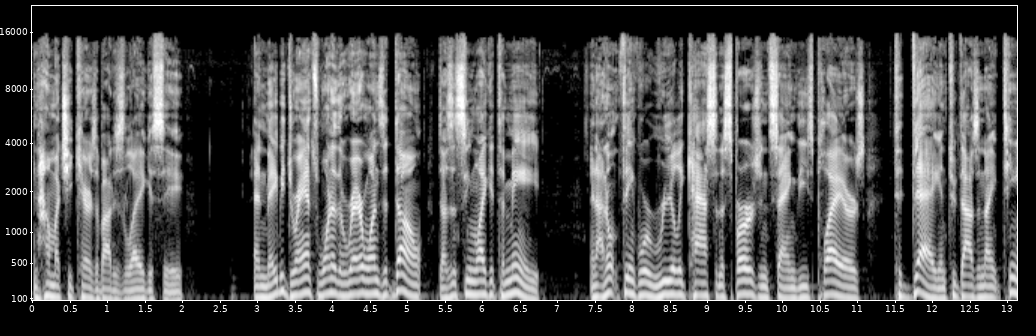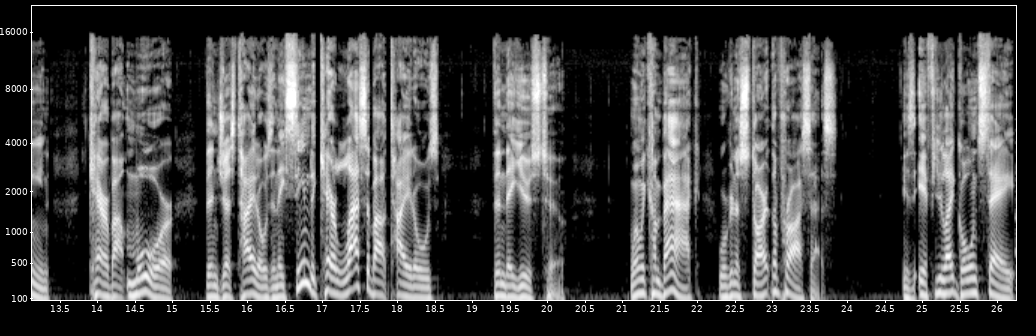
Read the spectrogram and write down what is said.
and how much he cares about his legacy. And maybe Durant's one of the rare ones that don't. Doesn't seem like it to me. And I don't think we're really casting aspersions saying these players today in 2019 care about more than just titles. And they seem to care less about titles than they used to. When we come back, we're going to start the process. Is if you like Golden State,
